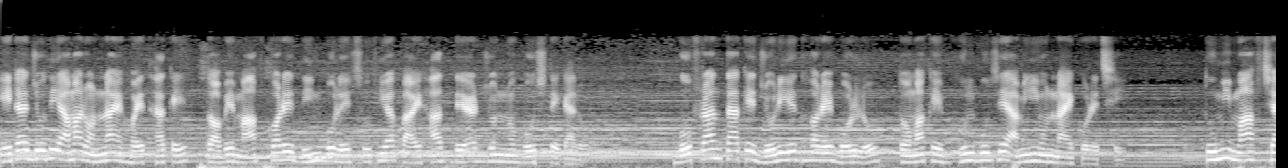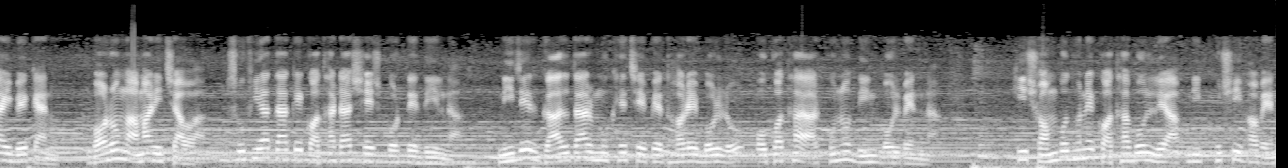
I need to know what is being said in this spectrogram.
এটা যদি আমার অন্যায় হয়ে থাকে, তবে মাফ করে দিন বলে সুফিয়া পায়ে হাত দেওয়ার জন্য বসতে গেল। গোফরান তাকে জড়িয়ে ধরে বলল, তোমাকে ভুল বুঝে আমি অন্যায় করেছি। তুমি মাফ চাইবে কেন? বরং আমারই চাওয়া। সুফিয়া তাকে কথাটা শেষ করতে দিল না। নিজের গাল তার মুখে চেপে ধরে বলল, ও কথা আর কোনো দিন বলবেন না। কি সম্বোধনে কথা বললে আপনি খুশি হবেন,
